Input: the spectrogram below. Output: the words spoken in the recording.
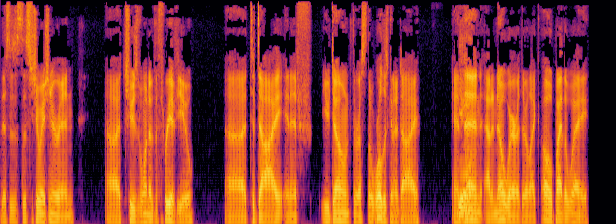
this is the situation you're in. Uh, choose one of the three of you, uh, to die. And if you don't, the rest of the world is going to die. And Yeah. then out of nowhere, they're like, Oh, by the way,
